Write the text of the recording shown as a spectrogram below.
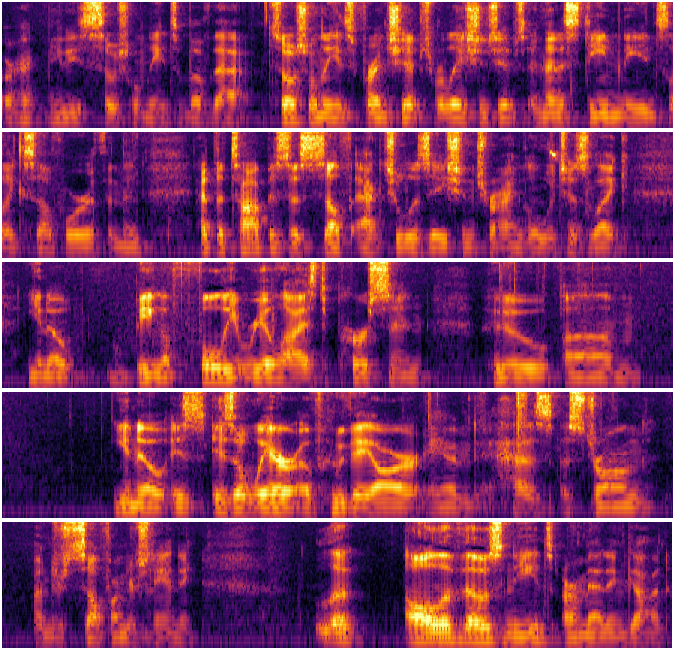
or heck, maybe social needs above that. Social needs, friendships, relationships, and then esteem needs like self worth. And then at the top is this self actualization triangle, which is like, you know, being a fully realized person who, um, you know, is is aware of who they are and has a strong under self understanding. Look, all of those needs are met in God.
